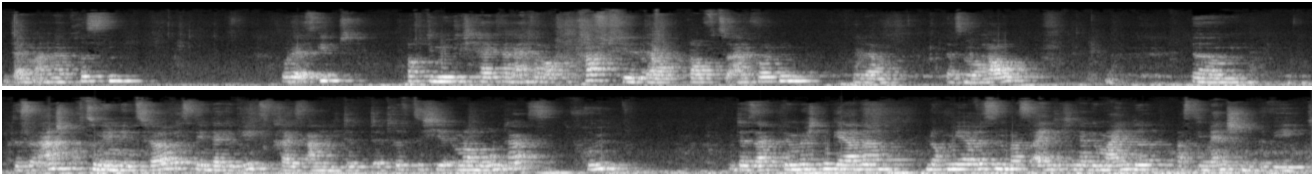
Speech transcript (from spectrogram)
mit einem anderen Christen. Oder es gibt auch die Möglichkeit, wenn einfach auch die Kraft fehlt, darauf zu antworten oder das Know-how, ähm, das in Anspruch zu nehmen, den Service, den der Gebetskreis anbietet. Der trifft sich hier immer montags früh und der sagt, wir möchten gerne noch mehr wissen, was eigentlich in der Gemeinde, was die Menschen bewegt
